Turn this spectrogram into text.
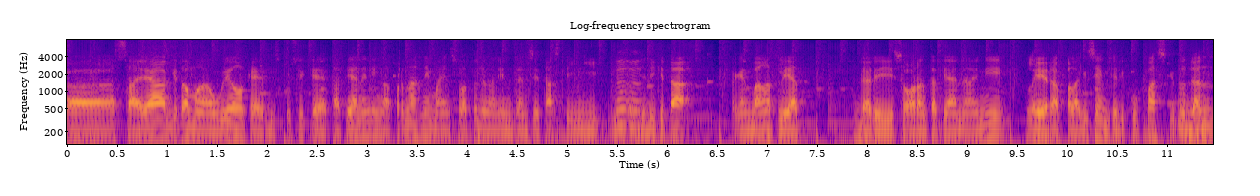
eh, saya gitu sama Will kayak diskusi kayak Tatiana ini nggak pernah nih main sesuatu dengan intensitas tinggi gitu. Jadi kita pengen banget lihat dari seorang Tatiana ini layer apa lagi sih yang bisa dikupas gitu dan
